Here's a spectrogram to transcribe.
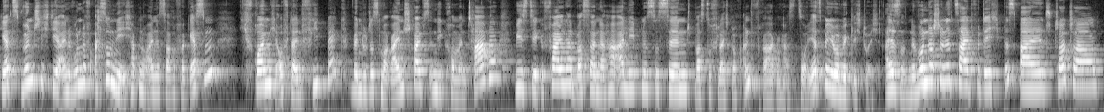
jetzt wünsche ich dir eine wundervolle. Ach so, nee, ich habe noch eine Sache vergessen. Ich freue mich auf dein Feedback, wenn du das mal reinschreibst in die Kommentare, wie es dir gefallen hat, was deine Haarerlebnisse sind, was du vielleicht noch an Fragen hast. So, jetzt bin ich aber wirklich durch. Also, eine wunderschöne Zeit für dich. Bis bald. Ciao, ciao.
